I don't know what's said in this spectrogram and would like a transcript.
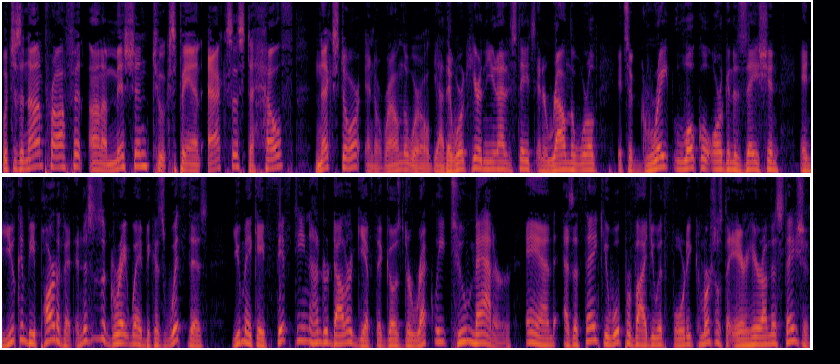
which is a nonprofit on a mission to expand access to health next door and around the world. Yeah, they work here in the United States and around the world. It's a great local organization, and you can be part of it. And this is a great way because with this, you make a $1,500 gift that goes directly to Matter. And as a thank you, we'll provide you with 40 commercials to air here on this station.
